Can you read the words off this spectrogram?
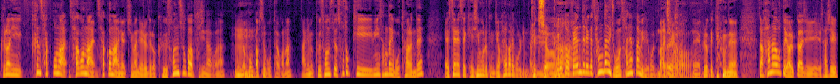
그런 이 큰 사건은 사건은 사건은 아니었지만 예를 들어 그 선수가 부진하거나 뭐 음. 연봉 값을 못 하거나 아니면 그 선수의 소속팀이 상당히 못 하는데 SNS에 게시물을 굉장히 활발하게 올린다. 그쵸. 이것도 팬들에게 상당히 좋은 사냥감이 되거든요. 맞아요. 네, 그렇기 때문에 하나부터 열까지 사실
